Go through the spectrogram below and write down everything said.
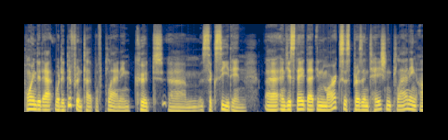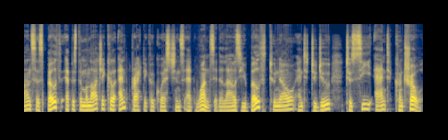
pointed out what a different type of planning could um, succeed in. Uh, and you state that in Marx's presentation, planning answers both epistemological and practical questions at once. It allows you both to know and to do, to see and control.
